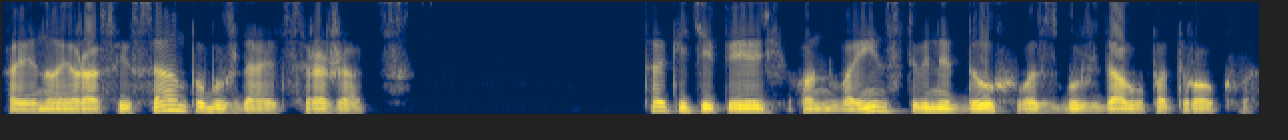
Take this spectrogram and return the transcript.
а иной раз и сам побуждает сражаться. Так и теперь он воинственный дух возбуждал у Патрокла.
